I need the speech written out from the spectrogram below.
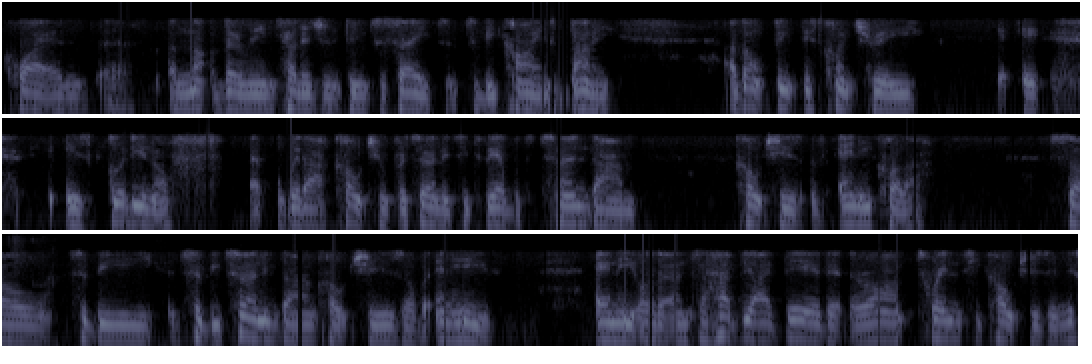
quite a, a not very intelligent thing to say, to, to, be kind Danny. I don't think this country it, it is good enough with our coaching fraternity to be able to turn down coaches of any colour. So to be to be turning down coaches of any any other, and to have the idea that there aren't 20 coaches in this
